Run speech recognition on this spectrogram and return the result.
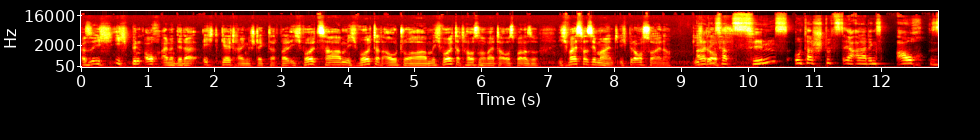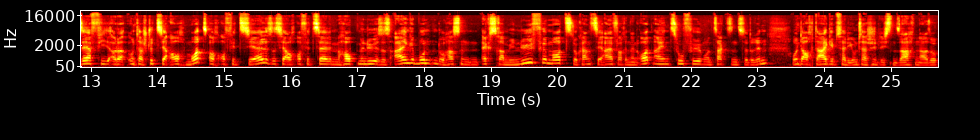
also ich, ich bin auch einer, der da echt Geld reingesteckt hat, weil ich wollte es haben, ich wollte das Auto haben, ich wollte das Haus noch weiter ausbauen. Also ich weiß, was ihr meint. Ich bin auch so einer. Ich allerdings hat Sims unterstützt er allerdings auch sehr viel oder unterstützt ja auch Mods, auch offiziell. Es ist ja auch offiziell im Hauptmenü ist es eingebunden. Du hast ein extra Menü für Mods. Du kannst sie einfach in den Ordner hinzufügen und zack sind sie drin. Und auch da gibt es ja die unterschiedlichsten Sachen. Also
